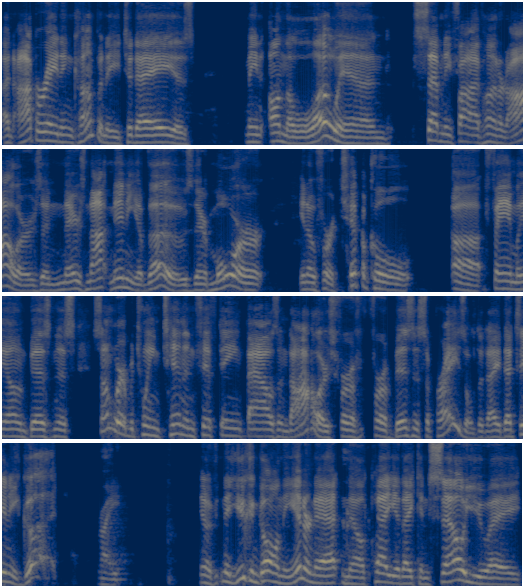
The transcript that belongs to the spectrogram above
an operating company today is, I mean, on the low end, seventy five hundred dollars, and there's not many of those. They're more, you know, for a typical uh, family-owned business, somewhere between ten and fifteen thousand dollars for for a business appraisal today. That's any good, right? You know, you can go on the internet and they'll tell you they can sell you a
